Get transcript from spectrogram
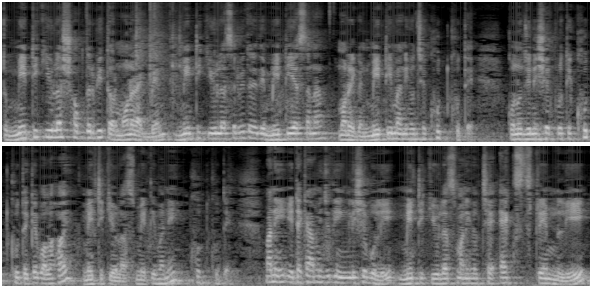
তো মেটিকিউলাস শব্দের ভিতর মনে রাখবেন, মেটিকিউলাসের ভিতরে যদি মেটি আছে না, মনে রাখবেন, মেটি মানে হচ্ছে খুঁতখুঁতে। কোনো জিনিসের প্রতি খুঁতখুঁতেকে বলা হয় মেটিকিউলাস। মেটি মানে খুঁতখুঁতে। মানে এটাকে আমি যদি ইংলিশে বলি, মেটিকিউলাস মানে হচ্ছে এক্সট্রিমলি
